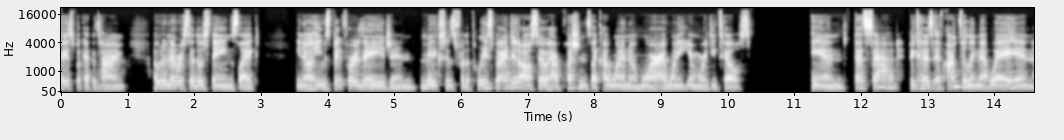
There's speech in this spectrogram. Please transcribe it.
Facebook at the time I would have never said those things like, you know, he was big for his age and made excuses for the police. But I did also have questions like, I want to know more. I want to hear more details. And that's sad because if I'm feeling that way and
